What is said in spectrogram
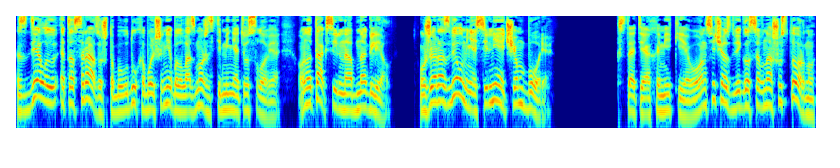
Сделаю это сразу, чтобы у духа больше не было возможности менять условия. Он и так сильно обнаглел. Уже развел меня сильнее, чем Боря. Кстати, о хомяке. Он сейчас двигался в нашу сторону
